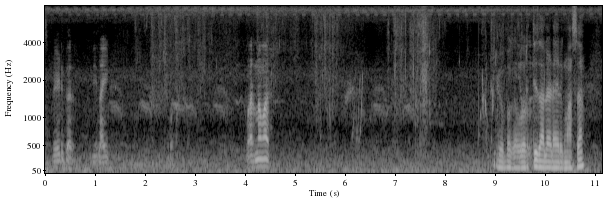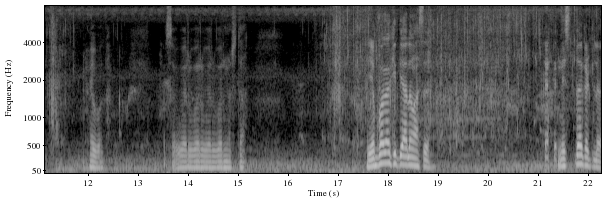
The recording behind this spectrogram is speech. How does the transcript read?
स्प्रेड कर ती लाइट वरनं मार. हे बघा वरती झाला डायरेक्ट मासा. हे बघा. असं वर वर वर वर नुसता. हे बघा किती आलं मास. नुसतं कटलं.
